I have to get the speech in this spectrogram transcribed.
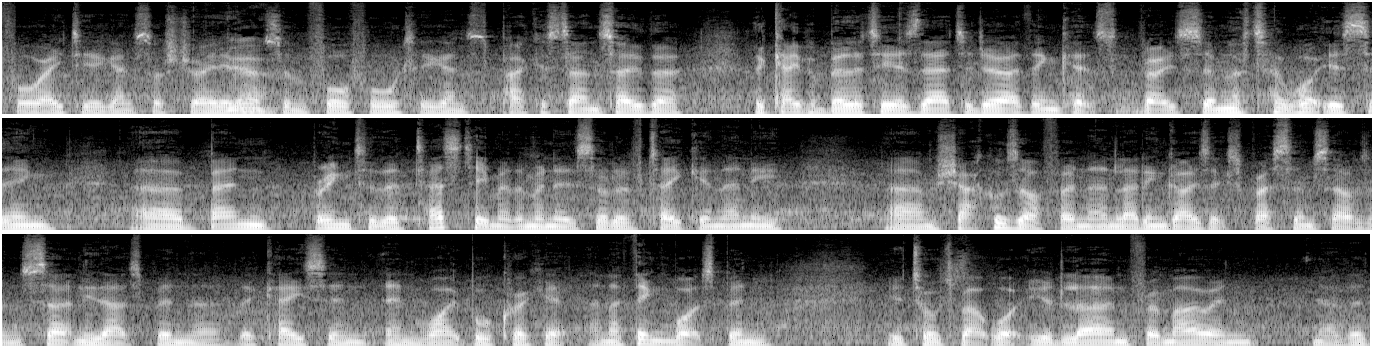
480 against Australia Yeah. and some 440 against Pakistan. So the the capability is there to do. I think it's very similar to what you're seeing uh, Ben bring to the Test team at the minute. It's sort of taking any um, shackles off and, and letting guys express themselves. And certainly that's been the, the case in, in white ball cricket. And I think what's been you talked about what you'd learn from Eoin. You know the,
